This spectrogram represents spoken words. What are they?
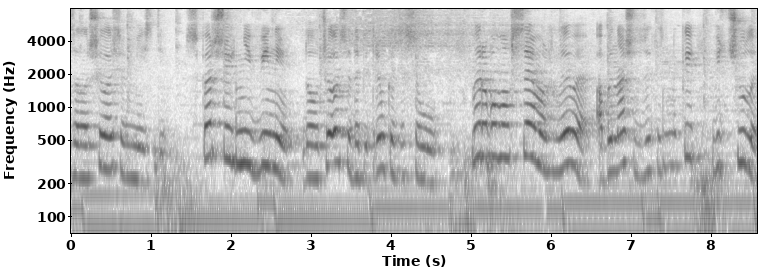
залишилася в місті. З перших днів війни долучилася до підтримки ЗСУ. Ми робимо все можливе, аби наші захисники відчули,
